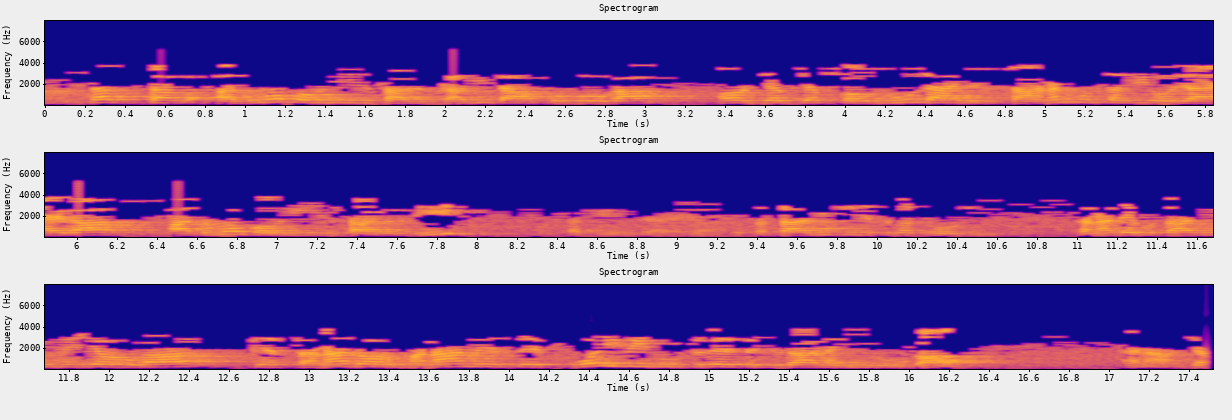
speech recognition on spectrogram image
تب تب عدم و کونی انسان کا بھی تحفظ ہوگا۔ اور جب جب کون لا انسان منتفی ہو جائے گا عدم و کونی انسان بھی منتفی ہو جائے گا۔ تو تصادی کی نسبت ہوگی۔ سند مساوی میں یہ ہوگا کہ سند اور منع میں سے کوئی بھی دوسرے سے جدا نہیں ہوگا۔ ہے نا؟ جب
